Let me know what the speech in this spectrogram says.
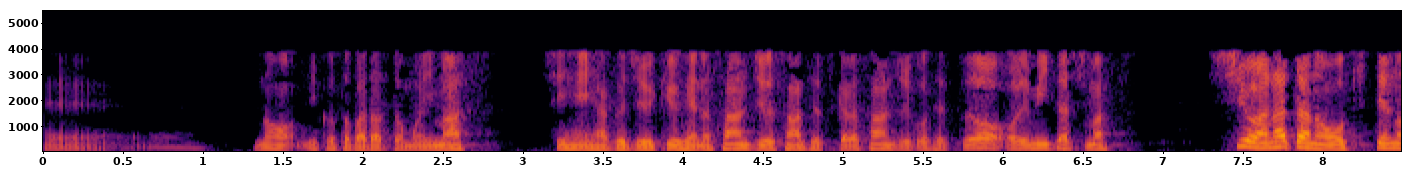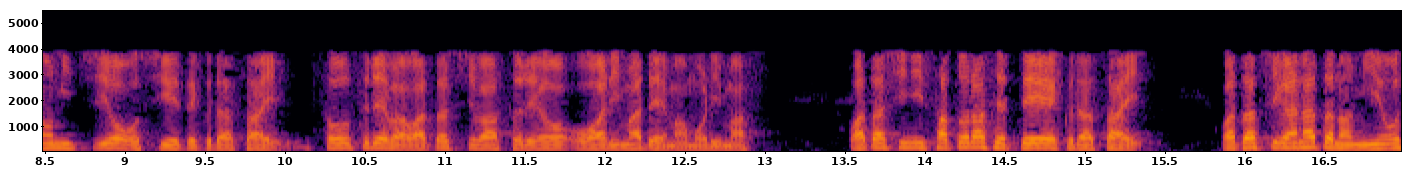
えー、の御言葉だと思います。詩編119編の33節から35節をお読みいたします。主はあなたの掟の道を教えてください。そうすれば私はそれを終わりまで守ります。私に悟らせてください。私があなたの見教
